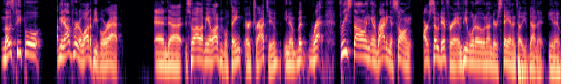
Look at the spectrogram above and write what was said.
Most people, I mean, I've heard a lot of people rap. And uh, so, I mean, a lot of people think or try to, you know, but ra- freestyling and writing a song are so different, and people don't understand until you've done it, you know.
